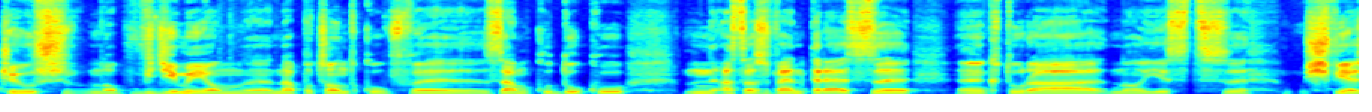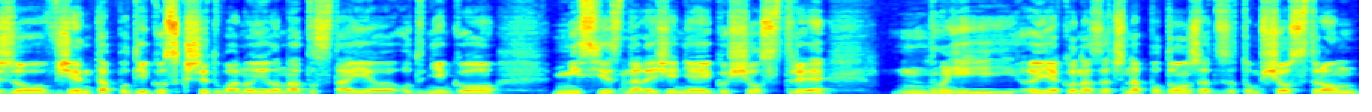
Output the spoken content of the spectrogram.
czy już no, widzimy ją e, na początku w e, zamku Duku Asas Ventres, e, która no, jest świeżo wzięta pod jego skrzydła, no i ona dostaje od niego misję znalezienia jego siostry. No i jak ona zaczyna podążać za tą siostrą,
